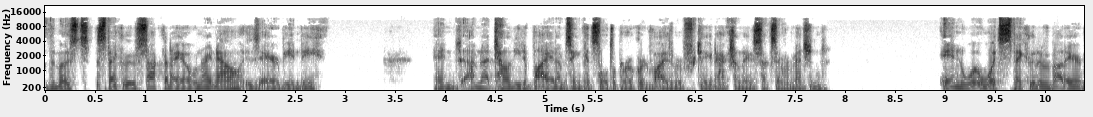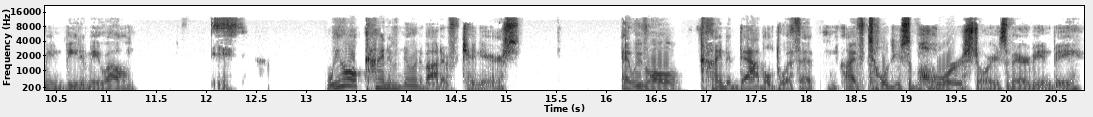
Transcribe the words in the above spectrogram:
the most speculative stock that I own right now is Airbnb. And I'm not telling you to buy it. I'm saying consult a broker advisor for taking action on any stocks ever mentioned. And what, what's speculative about Airbnb to me? Well, we all kind of known about it for 10 years and we've all kind of dabbled with it. I've told you some horror stories of Airbnb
